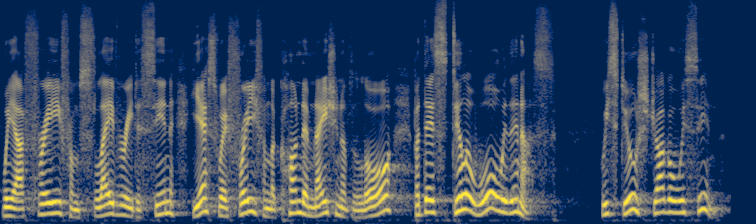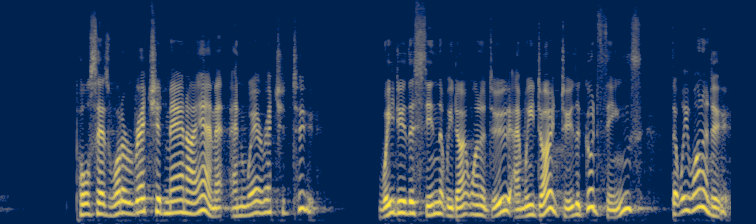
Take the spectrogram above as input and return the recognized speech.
we are free from slavery to sin. Yes, we're free from the condemnation of the law, but there's still a war within us. We still struggle with sin. Paul says, What a wretched man I am, and we're wretched too. We do the sin that we don't want to do, and we don't do the good things that we want to do.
